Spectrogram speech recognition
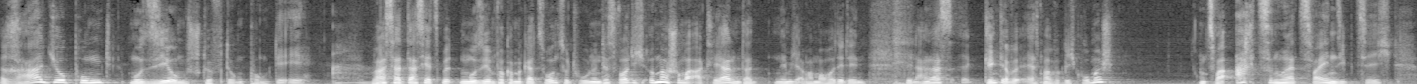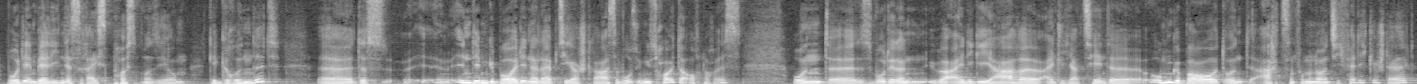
radio.museumsstiftung.de. Was hat das jetzt mit dem Museum für Kommunikation zu tun? Und das wollte ich immer schon mal erklären. Da nehme ich einfach mal heute den, den Anlass. Klingt ja erstmal wirklich komisch. Und zwar 1872 wurde in Berlin das Reichspostmuseum gegründet. Äh, Das in dem Gebäude in der Leipziger Straße, wo es übrigens heute auch noch ist. Und äh, es wurde dann über einige Jahre, eigentlich Jahrzehnte, umgebaut und 1895 fertiggestellt.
